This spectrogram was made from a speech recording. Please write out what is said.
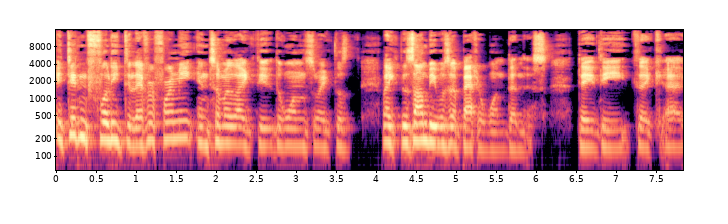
It didn't fully deliver for me in some of like the, the ones like the like the zombie was a better one than this. The the like uh,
